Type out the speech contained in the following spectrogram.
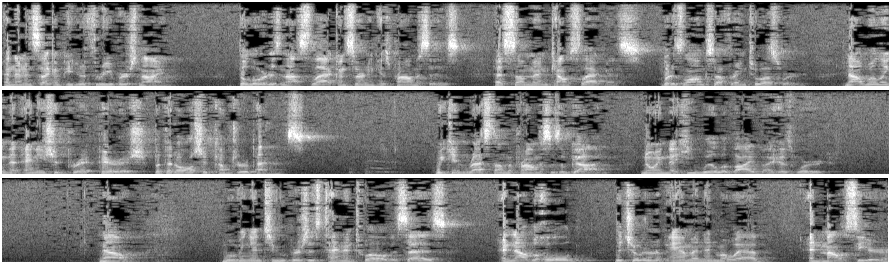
And then in 2 Peter 3 verse 9, the Lord is not slack concerning his promises, as some men count slackness, but is longsuffering to usward, not willing that any should perish, but that all should come to repentance. We can rest on the promises of God, knowing that he will abide by his word. Now, moving into verses 10 and 12, it says, And now behold, the children of Ammon and Moab, and Mount Seir,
